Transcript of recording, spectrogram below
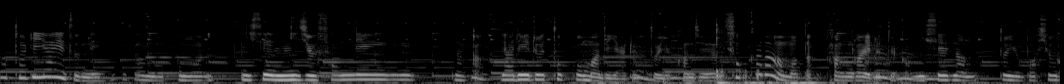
まあ、とりあえずねあのこのい2023年なんかやれるとこまでやるという感じで、そこからはまた考えるというか、うん店なんという場所で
